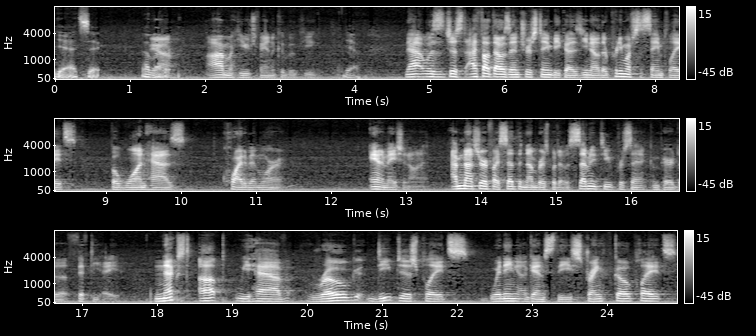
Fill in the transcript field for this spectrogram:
Yeah, it's sick. I love Yeah. it. I'm a huge fan of Kabuki. Yeah. That was just I thought that was interesting because, you know, they're pretty much the same plates, but one has quite a bit more animation on it. I'm not sure if I said the numbers, but it was 72% compared to 58. Next up, we have Rogue deep dish plates winning against the Strength Go plates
